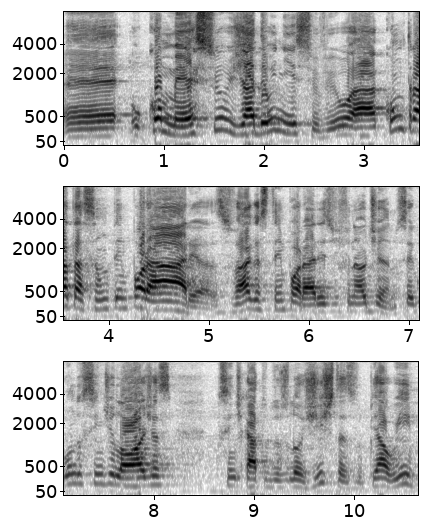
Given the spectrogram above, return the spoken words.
é, o comércio já deu início, viu? A contratação temporária, as vagas temporárias de final de ano. Segundo o Sind Lojas, o Sindicato dos Lojistas do Piauí,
